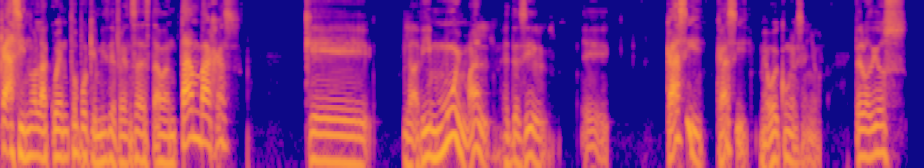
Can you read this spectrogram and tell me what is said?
Casi no la cuento porque mis defensas estaban tan bajas que la vi muy mal. Es decir, eh, casi, casi me voy con el Señor. Pero Dios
